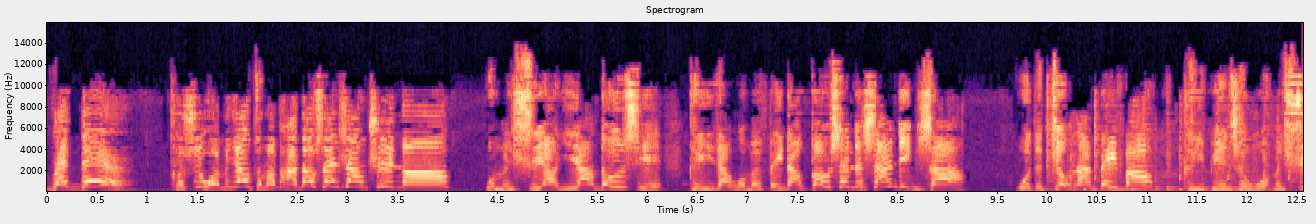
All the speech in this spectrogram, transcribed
right there. 可是我们要怎么爬到山上去呢？我们需要一样东西，可以让我们飞到高山的山顶上。我的救难背包可以变成我们需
